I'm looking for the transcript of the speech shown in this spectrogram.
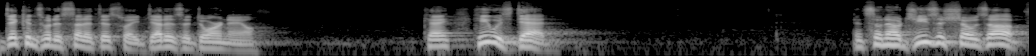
Dickens would have said it this way dead as a doornail. Okay? He was dead. And so now Jesus shows up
